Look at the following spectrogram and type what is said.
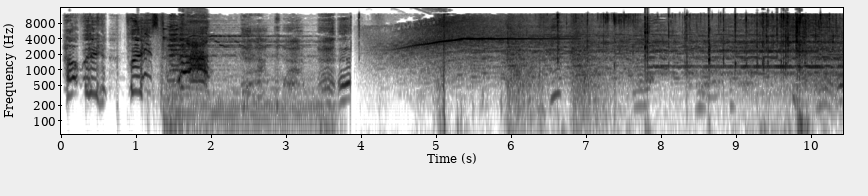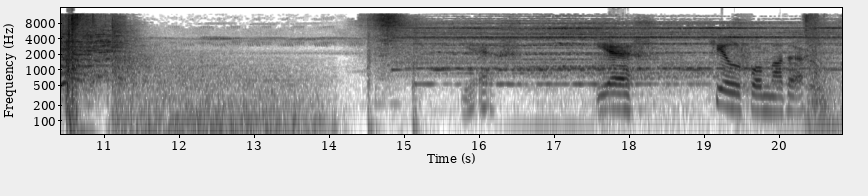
Help me, please! Ah! Yes. Yes. Kill for mother.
